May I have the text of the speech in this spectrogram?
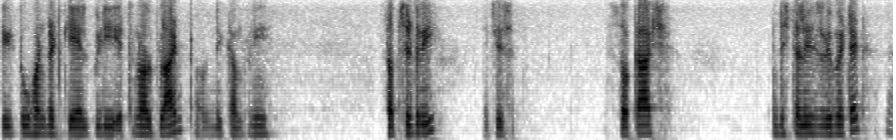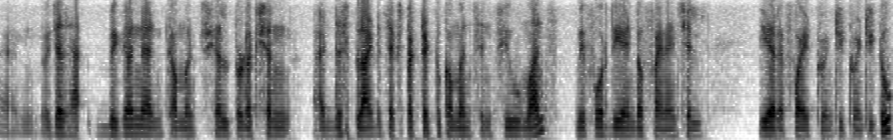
the 200 KLPD ethanol plant of the company subsidiary which is Svaksha Distilleries Limited, which has begun and commercial production at this plant is expected to commence in few months before the end of financial year FY 2022.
